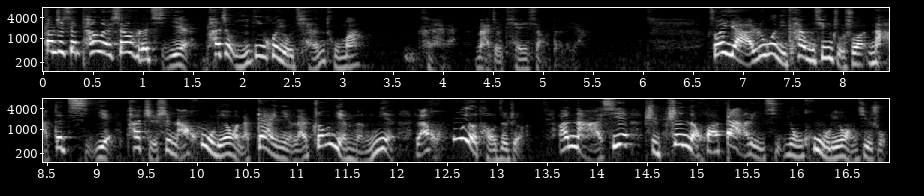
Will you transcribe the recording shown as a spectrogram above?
但这些喷了香水的企业，它就一定会有前途吗？嘿嘿，那就天晓得了呀。所以啊，如果你看不清楚说哪个企业它只是拿互联网的概念来装点门面来忽悠投资者，而哪些是真的花大力气用互联网技术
